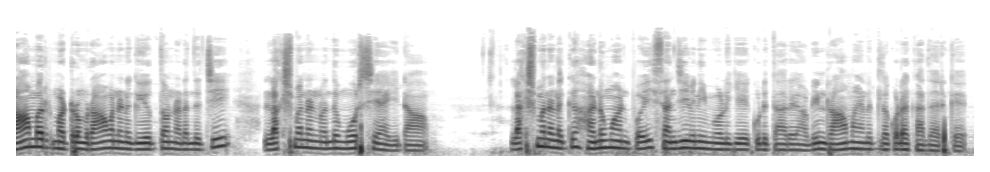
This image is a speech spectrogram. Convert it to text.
ராமர் மற்றும் ராவணனுக்கு யுத்தம் நடந்துச்சு. லக்ஷ்மணன் வந்து மூர்ச்சி ஆகிட்டான். லக்ஷ்மணனுக்கு ஹனுமான் போய் சஞ்சீவினி மூலிகையை கொடுத்தாரு அப்படின்னு ராமாயணத்தில் கூட கதை இருக்குது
